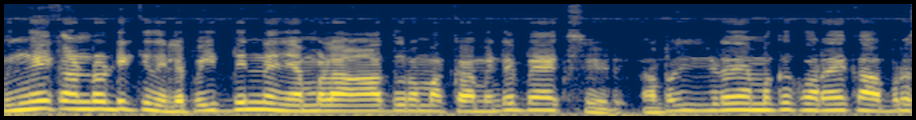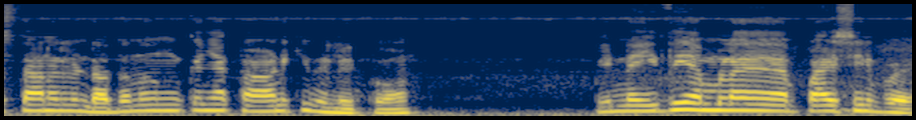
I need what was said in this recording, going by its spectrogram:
നിങ്ങൾ കണ്ടോണ്ടിരിക്കുന്നില്ല? അപ്പോൾ ഇതിന്നെ നമ്മൾ ആദുറ മക്കാമിന്റെ ബാക്ക് സൈഡ് അപ്പോൾ ഇവിടെ നമുക്ക് കുറേ ഉണ്ട്. അതൊന്നും നിങ്ങൾക്ക് ഞാൻ കാണിക്കുന്നില്ല ഇപ്പോൾ പിന്നെ ഇത് നമ്മളെ പായസിന് പോയ.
